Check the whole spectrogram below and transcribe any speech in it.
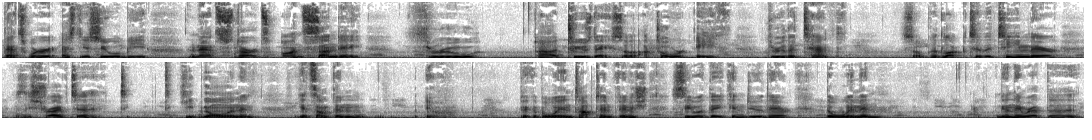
That's where SDSU will be, and that starts on Sunday through uh, Tuesday, so October 8th through the 10th. So good luck to the team there as they strive to, to, to keep going and get something, you know, pick up a win, top 10 finish, see what they can do there. The women, again, they were at the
